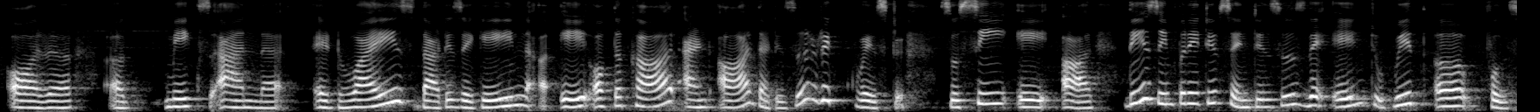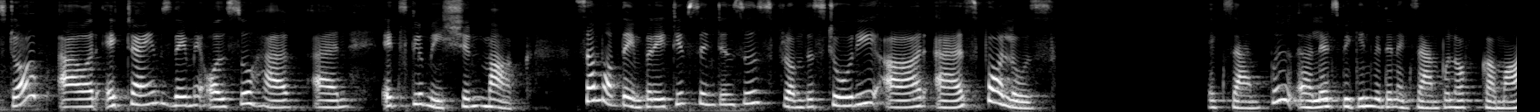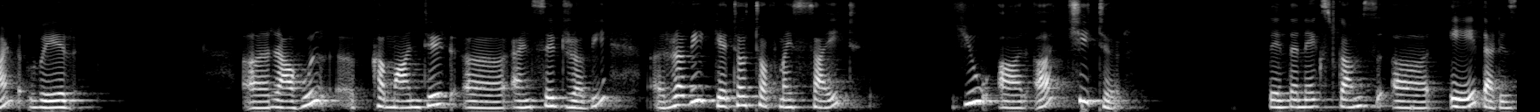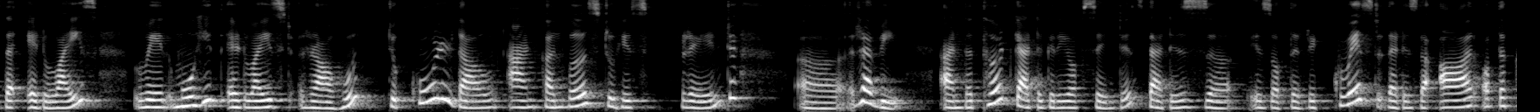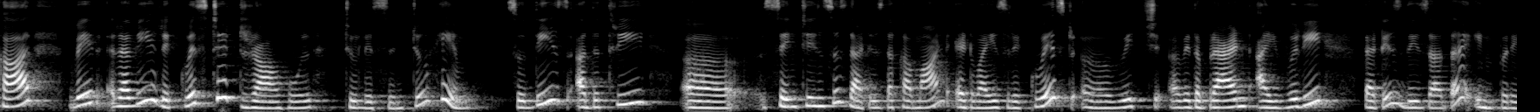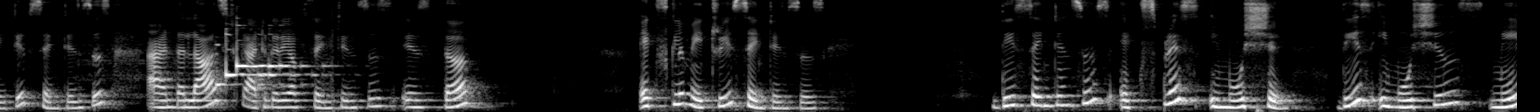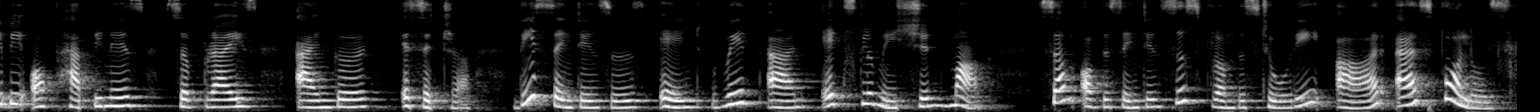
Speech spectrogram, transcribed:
or uh, uh, makes an uh, advice that is again uh, a of the car and r that is a request. So c a r. These imperative sentences they end with a full stop or at times they may also have an exclamation mark. Some of the imperative sentences from the story are as follows. Example uh, let's begin with an example of command where Rahul uh, commanded uh, and said Ravi, Ravi, get out of my sight. You are a cheater. Then the next comes uh, A, that is the advice, where Mohit advised Rahul to cool down and converse to his friend uh, Ravi and the third category of sentence that is uh, is of the request that is the r of the car where ravi requested rahul to listen to him. So these are the three uh, sentences that is the command advice request uh, which uh, with the brand ivory that is these are the imperative sentences. And the last category of sentences is the exclamatory sentences these sentences express emotion. These emotions may be of happiness, surprise, anger, etc. These sentences end with an exclamation mark. Some of the sentences from the story are as follows.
